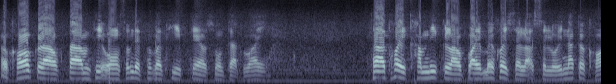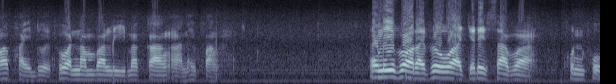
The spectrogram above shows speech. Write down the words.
ก็ขอกล่าวตามที่องค์สมเด็จพระบัณฑิตแก้วทรงตรัสไว้ ถ้าถ้อยคำที่กล่าวไปไม่ค่อยสละสลวยนักก็ขออภัยด้วย เพราะว่านำบาลีมากลางอ่านให้ฟัง ทั้งนี้เพราะอะไรเพราะว่าจะได้ทราบว่า คนผู้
